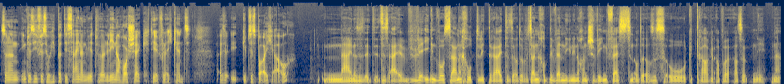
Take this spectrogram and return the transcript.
sondern inklusive so hipper Designern wie etwa Lena Hoschek, die ihr vielleicht kennt. Also gibt es bei euch auch? Nein, also das, das, äh, wer irgendwo Sennenkutteli trägt, oder Sennenkutteli werden irgendwie noch an Schwingfesten oder, oder so getragen, aber also nee, nein.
